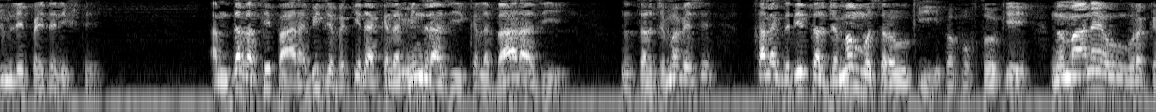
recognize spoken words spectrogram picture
جملې پیدا نشته هم دغه سی په عربي ژبه کې دا کله من راځي کله با راځي نو ترجمه به سي خلک د دې ترجمه مو سره وکي په پښتو کې نو معنی ورک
